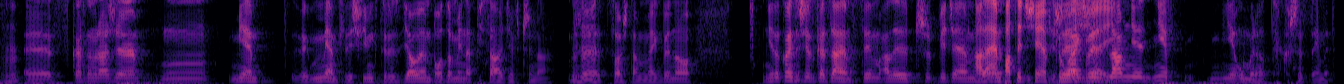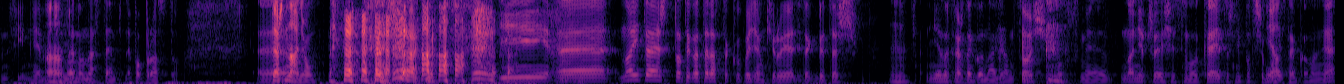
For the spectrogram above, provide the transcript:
Mhm. E, W każdym razie mm, miałem, miałem kiedyś film, który zdjąłem, bo do mnie napisała dziewczyna, że Mhm. coś tam jakby no nie do końca się zgadzałem z tym, ale czy, wiedziałem, Ale że, empatycznie że wczułeś jakby się i- dla mnie nie, nie umrę od tego, że zdejmę ten film, nie? Aha. będą następne po prostu. E, Też na nią. I e, no i też dlatego teraz tak jak powiedziałem, kieruję jakby też Mhm. nie do każdego nagram coś, bo w sumie no nie czuję się z tym ok, też nie potrzebuję Jasne. tego, no nie?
